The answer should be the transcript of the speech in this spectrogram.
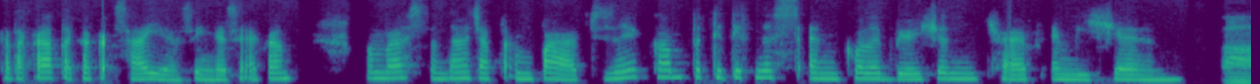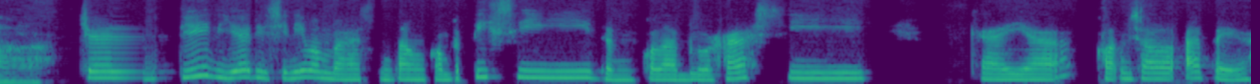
kata-kata kakak saya sehingga saya akan membahas tentang chapter 4, judulnya Competitiveness and Collaboration Drive Ambition. Ah, Jadi dia di sini membahas tentang kompetisi dan kolaborasi. Kayak kalau misal apa ya?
